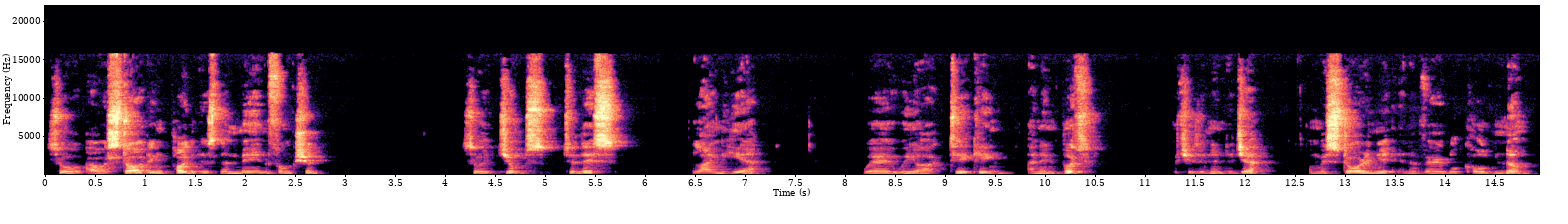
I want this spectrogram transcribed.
So our starting point is the main function. So it jumps to this line here where we are taking an input, which is an integer, and we're storing it in a variable called num.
